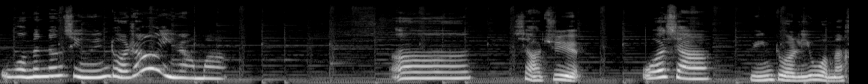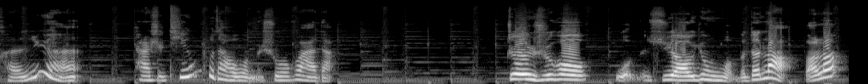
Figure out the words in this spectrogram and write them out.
我们能请云朵让一让吗？嗯，小趣，我想云朵离我们很远，它是听不到我们说话的。这时候，我们需要用我们的喇叭了。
